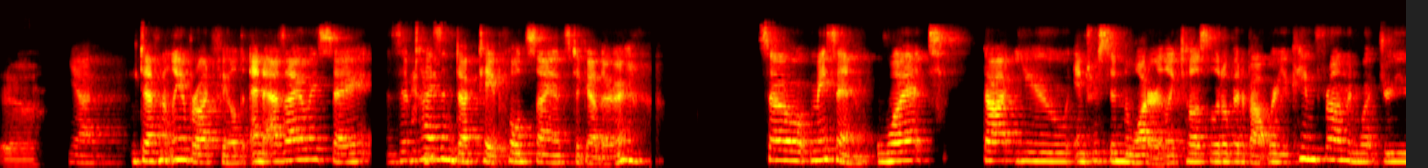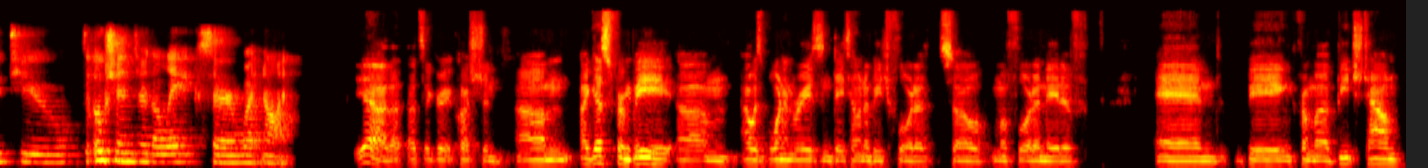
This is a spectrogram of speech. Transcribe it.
Yeah. Yeah, definitely a broad field. And as I always say, zip ties and duct tape hold science together. So, Mason, what got you interested in the water? Like, tell us a little bit about where you came from and what drew you to the oceans or the lakes or whatnot. Yeah, that, that's a great question. Um, I guess for me, um, I was born and raised in Daytona Beach, Florida. So I'm a Florida native. And being from a beach town,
